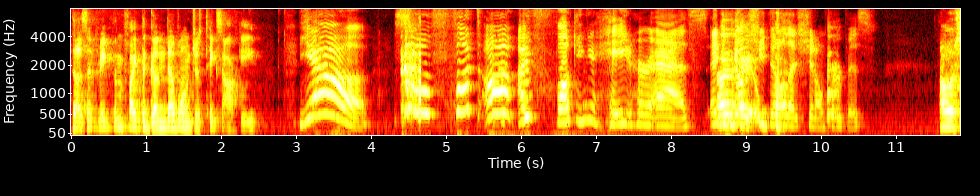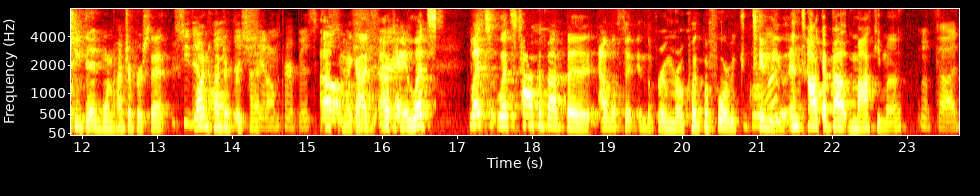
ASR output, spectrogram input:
doesn't make them fight the gun devil and just takes Aki. Yeah, so fucked up. I fucking hate her ass, and you know she did all that shit on purpose. Oh, she did one hundred percent. She did all this 100%. shit on purpose. Oh my god. sure- Okay, let's let's let's talk about the elephant in the room real quick before we continue and talk about Makima. Oh god.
